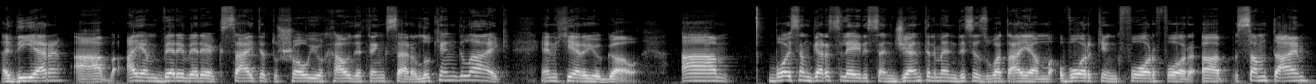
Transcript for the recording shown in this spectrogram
there. Uh, I am very, very excited to show you how the things are looking like. And here you go. Um, boys and girls, ladies and gentlemen, this is what I am working for for uh, some time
